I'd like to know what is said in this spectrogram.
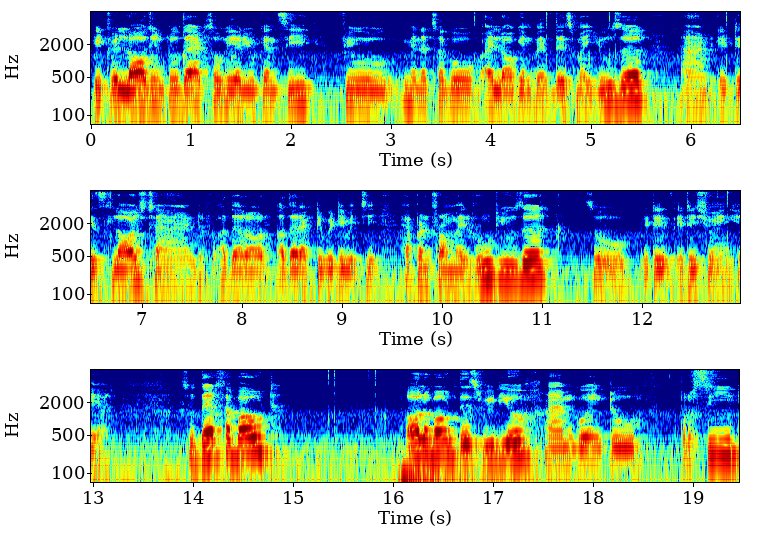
it will log into that. So here you can see few minutes ago I log in with this my user and it is lodged and other or other activity which happened from my root user so it is it is showing here. So that's about all about this video. I am going to proceed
